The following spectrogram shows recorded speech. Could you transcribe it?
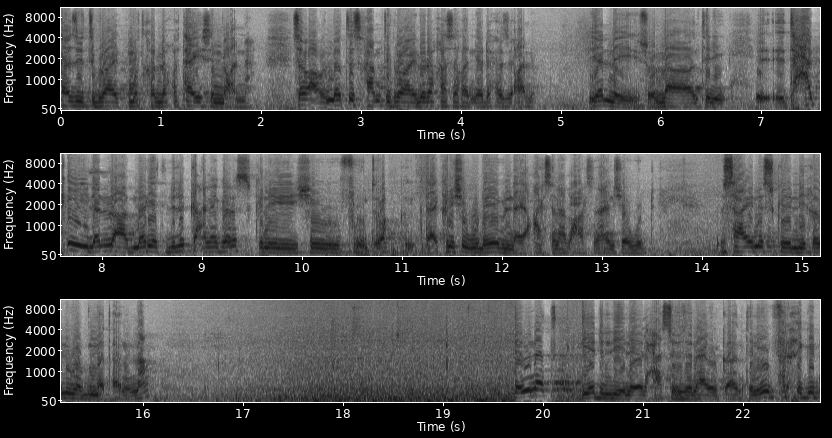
ሕዚ ትግራዋይ ክሞት ከለኹ እንታይ ይስምዐና ሰብኣውነትስ ከም ትግራዋይ ንረኸሰ ከኒአ ዶ ሕዚ ዓለም የለይ ሶላ እንትን እዩ እቲ ሓቂ ለሎ ኣብ መሬት ልልካዕ ነገርስ ክንሽውዶ የብልና ዓርስና ብዓርስና ኣይንሸውድ ሳይንስ ክህሊ ይኽእሉ በብመጠኑና እምነት የድሊ ኢለ ዝሓስብ እዚ ናይ ውልቀ እንትን እዩ ፍርሒ ግን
